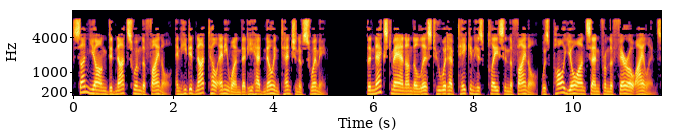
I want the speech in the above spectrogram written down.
Sun Yang did not swim the final, and he did not tell anyone that he had no intention of swimming. The next man on the list who would have taken his place in the final, was Pál Joensen from the Faroe Islands,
